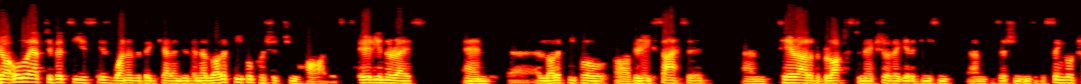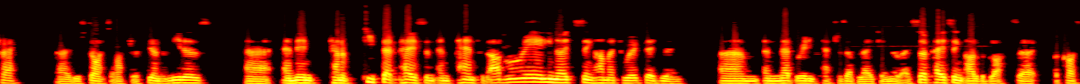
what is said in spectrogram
yeah, all the way up to Witsies is one of the big challenges, and a lot of people push it too hard. It's early in the race, and uh, a lot of people are very excited, um, tear out of the blocks to make sure they get a decent um, position into the single track. Uh, you start after a few hundred meters, uh, and then kind of keep that pace and, and pant without really noticing how much work they're doing. Um, and that really catches up later in the race. So pacing out of the blocks uh, across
